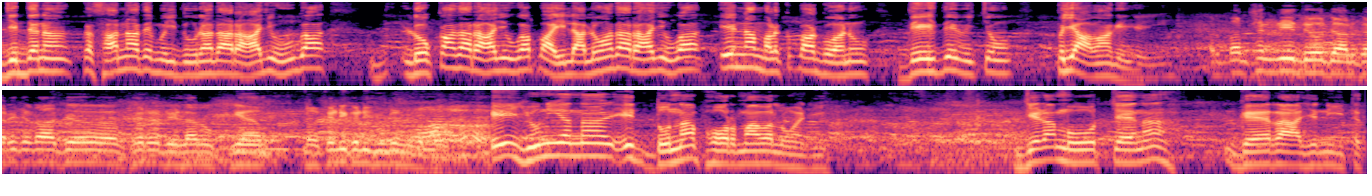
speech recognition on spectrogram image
ਜਿੱਦਣ ਕਿਸਾਨਾਂ ਤੇ ਮਜ਼ਦੂਰਾਂ ਦਾ ਰਾਜ ਹੋਊਗਾ, ਲੋਕਾਂ ਦਾ ਰਾਜ ਹੋਊਗਾ, ਭਾਈ ਲਾਲੋਆਂ ਦਾ ਰਾਜ ਹੋਊਗਾ, ਇਹਨਾਂ ਮਲਕ ਭਾਗਵਾਂ ਨੂੰ ਦੇਸ਼ ਦੇ ਵਿੱਚੋਂ ਭਜਾਵਾਂਗੇ। ਜੀ ਸਿੰਘ ਜੀ, ਦਿਓ ਜਾਣਕਾਰੀ ਜਿਹੜਾ ਅੱਜ ਫਿਰ ਰੇਲਾਂ ਰੋਕੀਆਂ ਕਿਹੜੀ ਕਿਹੜੀ ਯੂਨੀਅਨ ਵੱਲੋਂ ਇਹ ਯੂਨੀਅਨ ਇਹ ਦੋਨਾਂ ਫੋਰਮਾਂ ਵੱਲੋਂ ਆ ਜੀ। ਜਿਹੜਾ ਮੋਰਚਾ ਹੈ ਨਾ, ਗੈਰ ਰਾਜਨੀਤਿਕ,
